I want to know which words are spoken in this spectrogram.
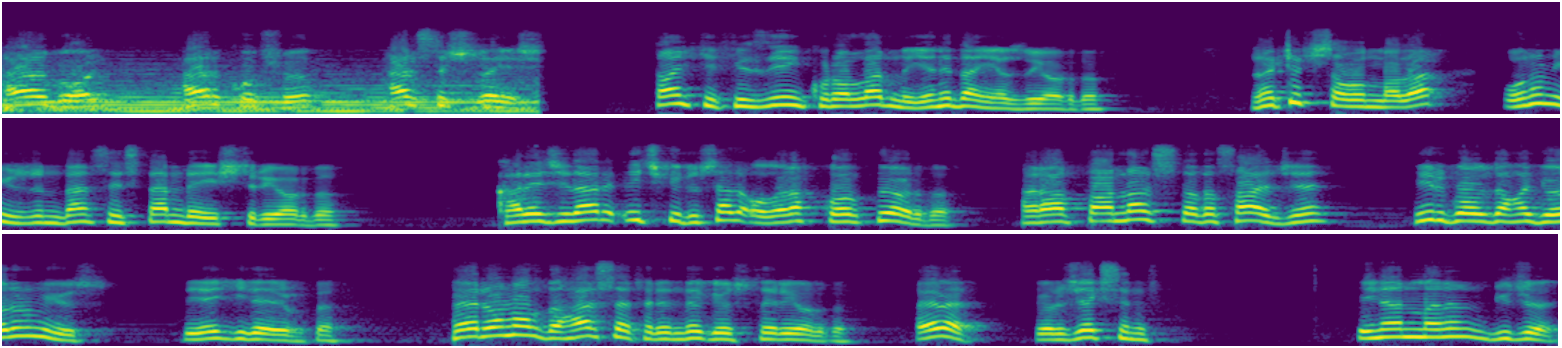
Her gol, her koşu, her sıçrayış. Sanki fiziğin kurallarını yeniden yazıyordu. Rakip savunmalar onun yüzünden sistem değiştiriyordu. Kaleciler içgüdüsel olarak korkuyordu. Taraftarlar stada sadece bir gol daha görür müyüz diye geliyordu. Ve Ronaldo her seferinde gösteriyordu. Evet, göreceksiniz. İnanmanın gücü.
